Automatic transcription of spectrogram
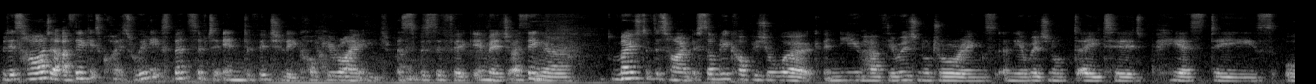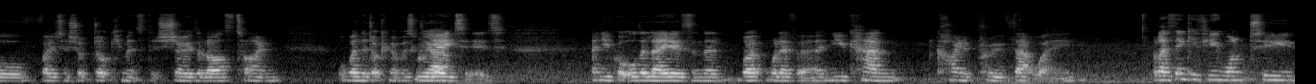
But it's harder. I think it's quite. It's really expensive to individually copyright a specific image. I think yeah. most of the time, if somebody copies your work and you have the original drawings and the original dated PSDs or Photoshop documents that show the last time or when the document was Yeah. created, and you've got all the layers and the whatever, and you can kind of prove that way. But I think if you want to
